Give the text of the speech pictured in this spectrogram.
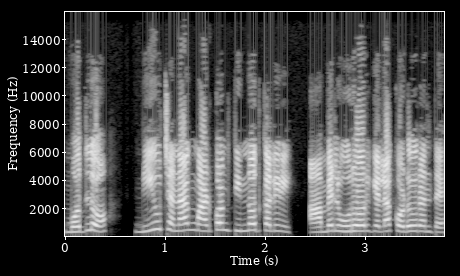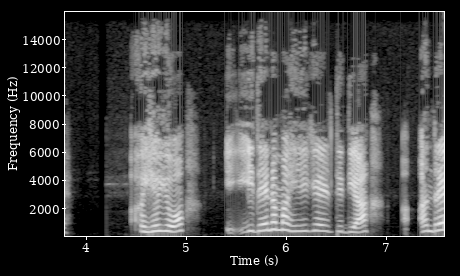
ಮೊದಲು ನೀವು ಚೆನ್ನಾಗಿ ಮಾಡ್ಕೊಂಡು ತಿನ್ನೋದ್ ಕಲೀರಿ. ಆಮೇಲೆ ಊರವ್ರಿಗೆಲ್ಲ ಕೊಡೋರಂತೆ. ಅಯ್ಯಯ್ಯೋ, ಇದೇನಮ್ಮ ಹೀಗೆ ಹೇಳ್ತಿದ್ಯಾ? ಅಂದ್ರೆ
